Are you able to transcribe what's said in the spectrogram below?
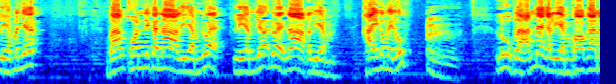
เหลี่ยมมันเยอะ บางคนนี่ก็หน้าเหลี่ยมด้วย เหลี่ยมเยอะด้วยหน้าก็เหลี่ยม ใครก็ไม่รู้ ลูกหลานแม่ก็เหลี่ยมพอกัน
